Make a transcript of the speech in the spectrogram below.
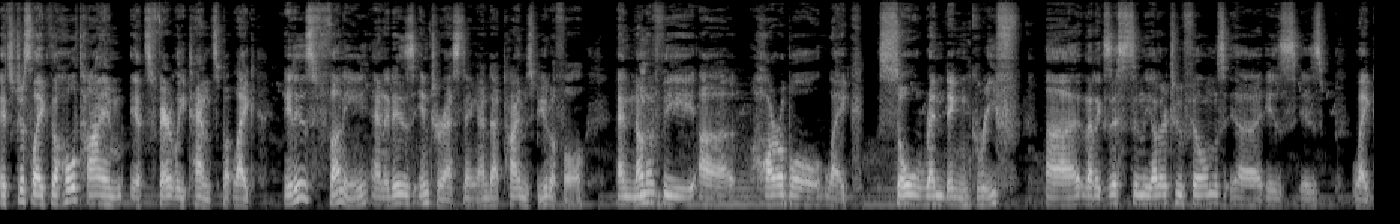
It's just like the whole time it's fairly tense, but like it is funny and it is interesting and at times beautiful. And none of the uh, horrible, like, soul rending grief uh, that exists in the other two films uh, is is like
